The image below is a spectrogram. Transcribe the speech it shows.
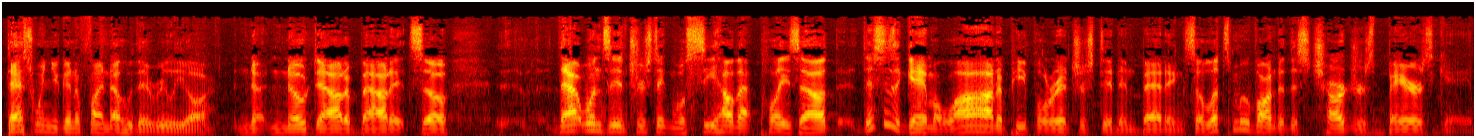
that's when you're going to find out who they really are. No, no doubt about it. So that one's interesting. We'll see how that plays out. This is a game a lot of people are interested in betting. So let's move on to this Chargers Bears game.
